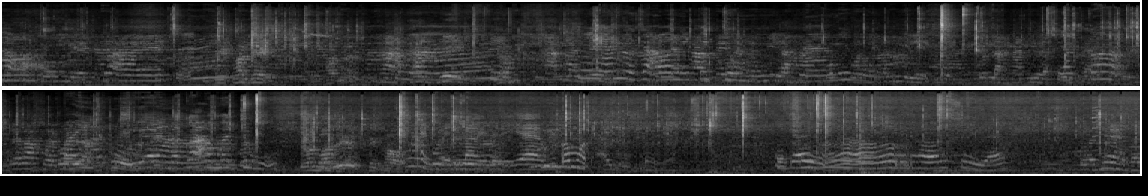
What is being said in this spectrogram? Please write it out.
ท่อนเล็กท่อนหนึ่งงั้นหนูจะเอาอันนี้ไปจุ่มน้ำที่หัวแล้วก็ไปถูแยงแล้วก็เอามาจุ่ม ไม่เป็นไรเลยแยงก็หมดอายุเลยพี่จะถึงแล้วท้องเสียไม่เป็น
